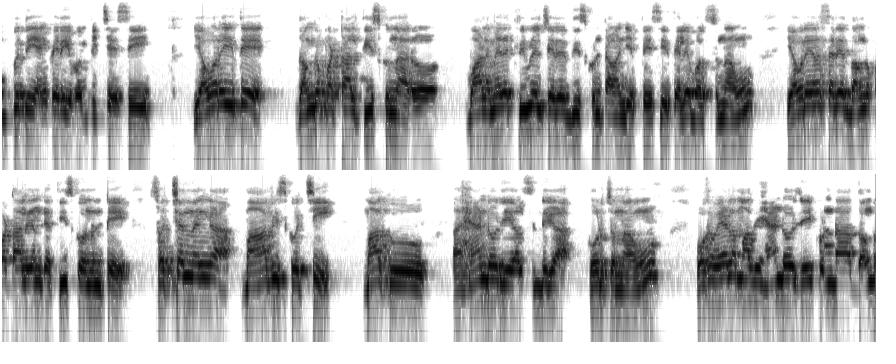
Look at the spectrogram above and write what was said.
ముగ్గురిని ఎంక్వైరీకి పంపించేసి ఎవరైతే దొంగ పట్టాలు తీసుకున్నారో వాళ్ళ మీద క్రిమినల్ చర్యలు తీసుకుంటామని చెప్పేసి తెలియపరుస్తున్నాము. ఎవరైనా సరే దొంగ పట్టాలు కనుక తీసుకొని ఉంటే స్వచ్ఛందంగా మా ఆఫీస్కి వచ్చి మాకు హ్యాండ్ ఓవర్ చేయాల్సిందిగా కోరుతున్నాము ఒకవేళ మాకు హ్యాండ్ ఓవర్ చేయకుండా దొంగ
